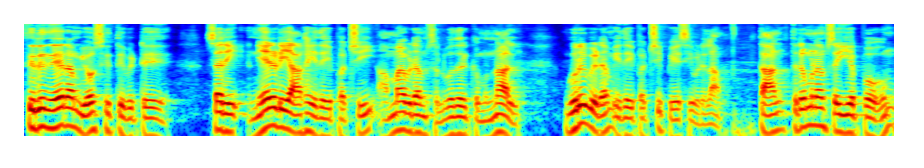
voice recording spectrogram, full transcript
சிறு நேரம் யோசித்துவிட்டு சரி நேரடியாக இதை பற்றி அம்மாவிடம் சொல்வதற்கு முன்னால் குருவிடம் இதை பற்றி பேசிவிடலாம். தான் திருமணம் செய்ய போகும்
